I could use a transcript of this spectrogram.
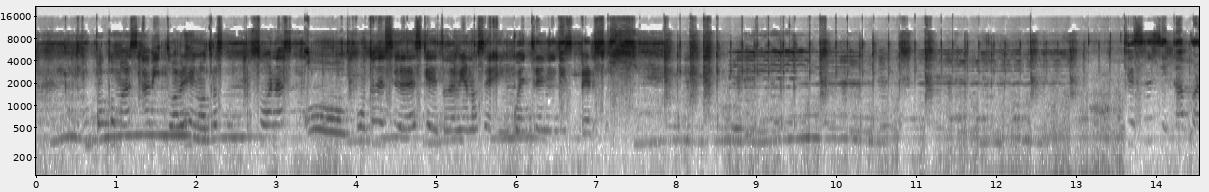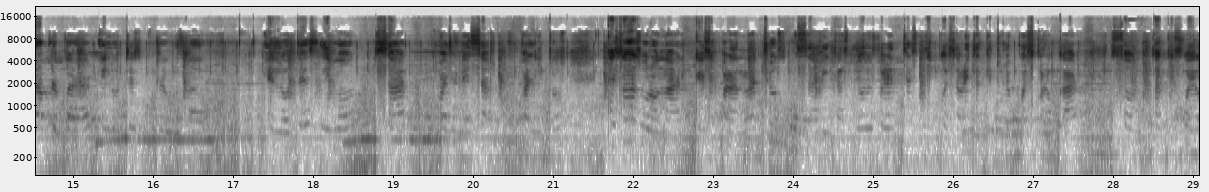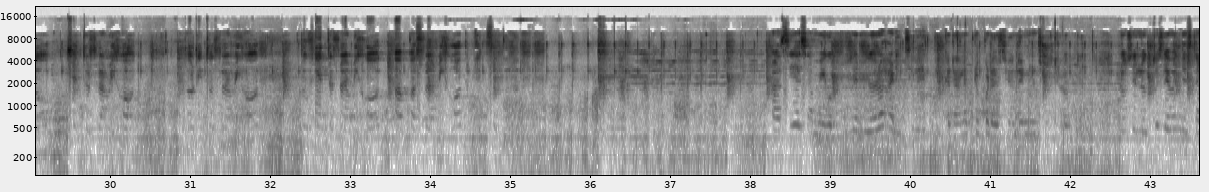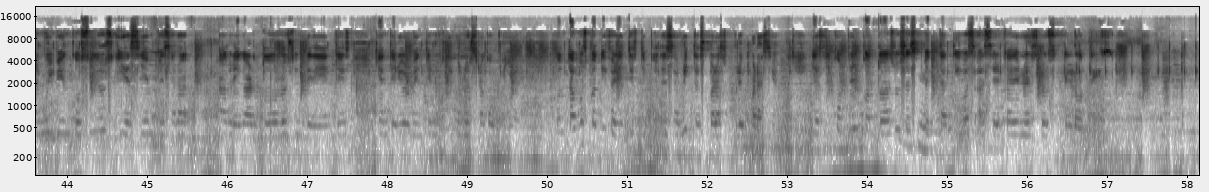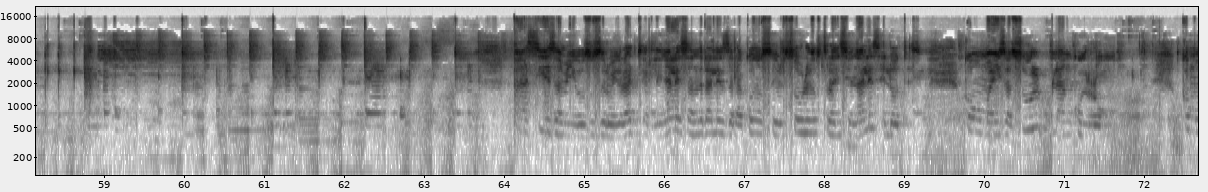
un poco más habituables en otras zonas o puntos de ciudades que todavía no se encuentren dispersos. ¿Qué se necesita para preparar elotes rebozado? Elotes, limón, sal, mayonesa, servidora Jaritzi le explicará la preparación de nuestros elotes. Los elotes deben de estar muy bien cocidos y así empezar a agregar todos los ingredientes que anteriormente nos dijo nuestra compañera. Contamos con diferentes tipos de sabritas para su preparación y así cumplir con todas sus expectativas acerca de nuestros elotes. a conocer sobre los tradicionales elotes, como maíz azul, blanco y rojo. Como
